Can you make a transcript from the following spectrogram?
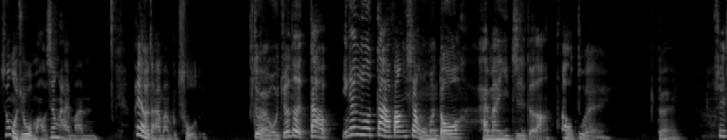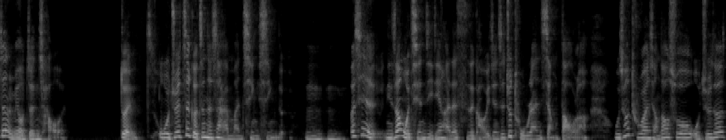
所以我觉得我们好像还蛮、嗯、配合的，还蛮不错的。对，我觉得大应该说大方向我们都还蛮一致的啦。哦，对，对，所以真的没有争吵哎。对，我觉得这个真的是还蛮庆幸的。嗯嗯，而且你知道，我前几天还在思考一件事，就突然想到了，我就突然想到说，我觉得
